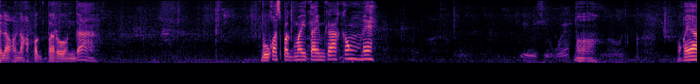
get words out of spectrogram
Wala ako nakapagparonda. Bukas pag may time ka, kung ne. Linisin ko kuya. Oo. Okay. O kaya,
